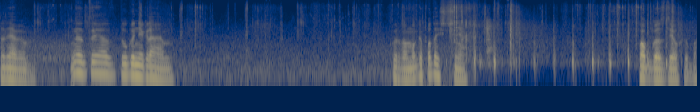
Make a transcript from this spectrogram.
To nie wiem. No to ja długo nie grałem. Kurwa, mogę podejść czy nie? Chłop go zdjął chyba.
